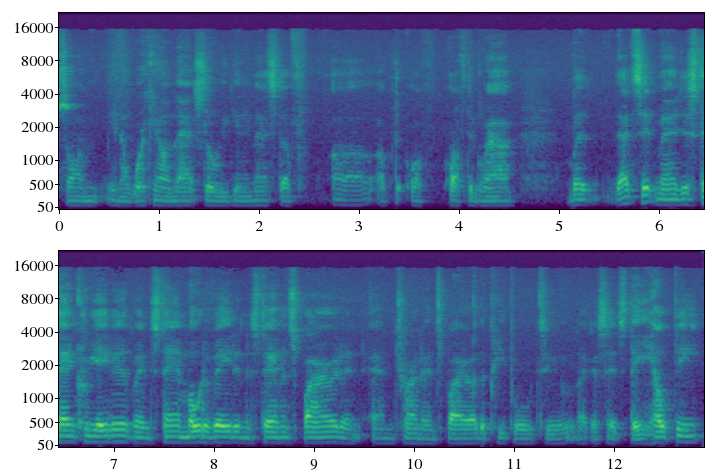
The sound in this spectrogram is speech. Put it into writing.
so I'm, you know, working on that, slowly getting that stuff uh, up the, off, off the ground. But that's it, man. Just staying creative and staying motivated and staying inspired and, and trying to inspire other people to, like I said, stay healthy,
